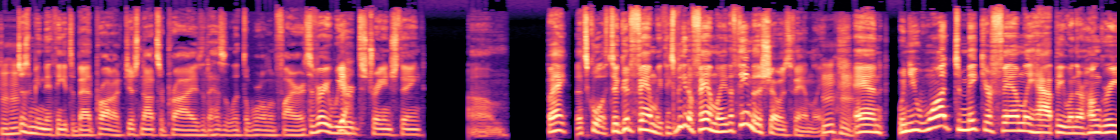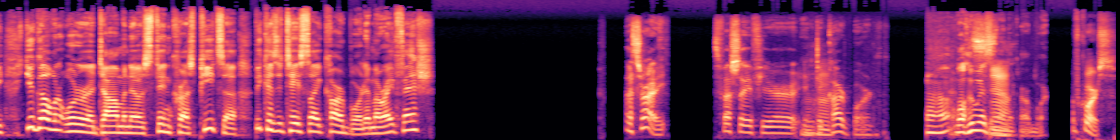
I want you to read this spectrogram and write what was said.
Mhm. Doesn't mean they think it's a bad product. Just not surprised that it hasn't lit the world on fire. It's a very weird, strange thing. Um, but hey, that's cool. It's a good family thing. Speaking of family, the theme of the show is family. Mhm. And when you want to make your family happy when they're hungry, you go and order a Domino's thin crust pizza because it tastes like cardboard. Am I right, Fish? That's right. Especially if you're into Mhm. cardboard. Uh-huh. Well, who isn't Yeah. on cardboard? Of course,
